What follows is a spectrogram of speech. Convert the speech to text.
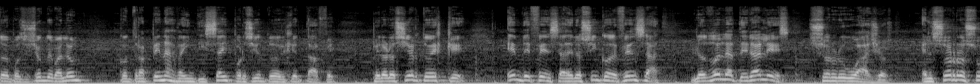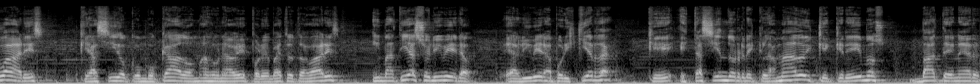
eh, de posición de balón contra apenas 26% del Getafe. Pero lo cierto es que en defensa de los cinco defensas, los dos laterales son uruguayos. El Zorro Suárez, que ha sido convocado más de una vez por el maestro Tavares, y Matías Olivera, eh, Olivera por izquierda, que está siendo reclamado y que creemos va a tener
